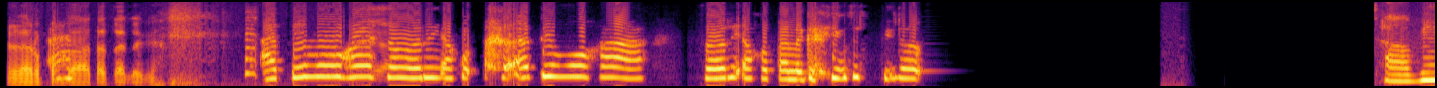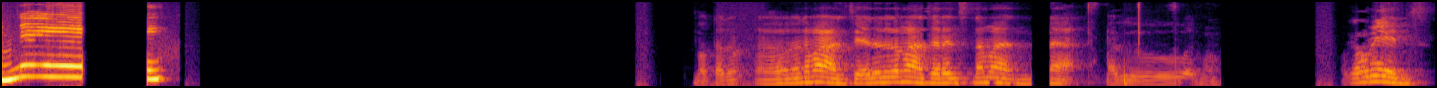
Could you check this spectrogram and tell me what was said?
Laro pang bata talaga. Ate Moha, sorry ako. Ate Moha, sorry ako talaga yung tina... Sabi na eh. No, tanong, ano na naman? Si ano na naman? Si Renz naman. Na, bago, ano. Ikaw, Renz.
